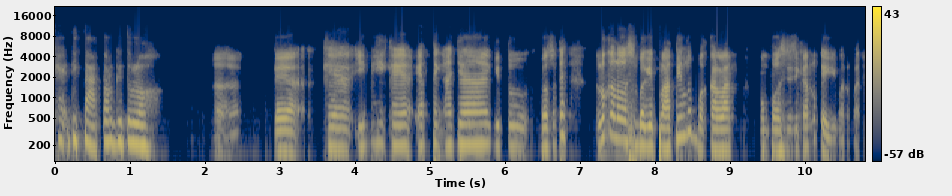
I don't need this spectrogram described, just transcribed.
kayak diktator gitu loh. Uh, kayak kayak ini kayak enteng aja gitu. Maksudnya lu kalau sebagai pelatih lu bakalan memposisikan lu kayak gimana pak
